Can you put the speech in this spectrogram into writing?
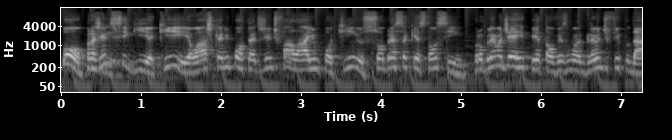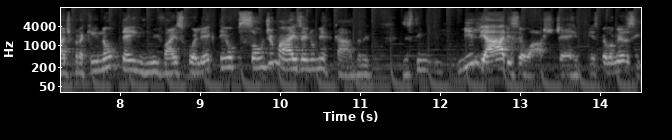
Bom, para a gente seguir aqui, eu acho que era importante a gente falar aí um pouquinho sobre essa questão, assim, problema de RP, talvez uma grande dificuldade para quem não tem e vai escolher, que tem opção demais aí no mercado, né? Existem milhares, eu acho, de RPs, pelo menos assim,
